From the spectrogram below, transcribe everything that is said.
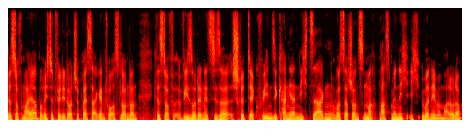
Christoph Meyer berichtet für die Deutsche Presseagentur aus London. Christoph, wieso denn jetzt dieser Schritt der Queen? Sie kann ja nicht sagen, was der Johnson macht, passt mir nicht. Ich übernehme mal, oder?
